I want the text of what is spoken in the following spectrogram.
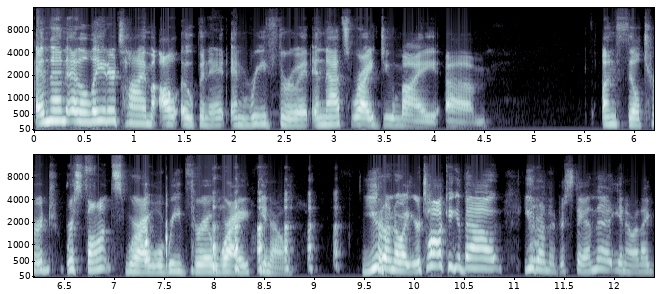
And then at a later time, I'll open it and read through it, and that's where I do my um, unfiltered response, where I will read through, where I, you know, you don't know what you're talking about, you don't understand that, you know, and I,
